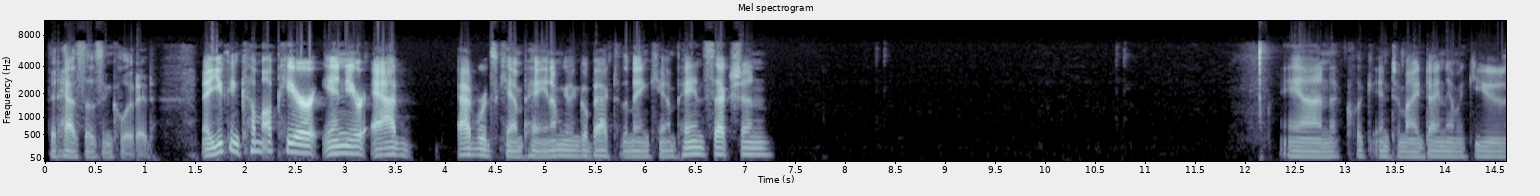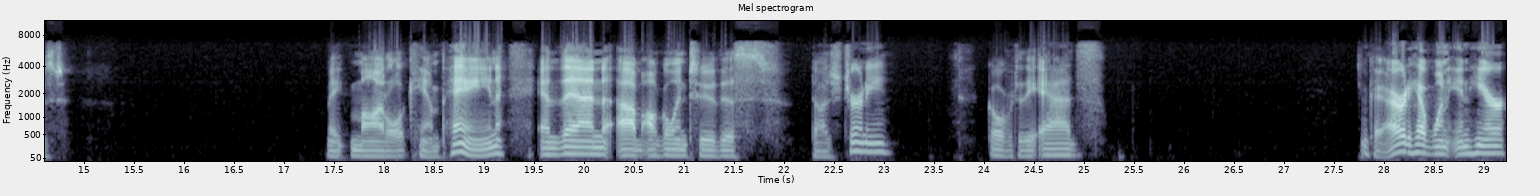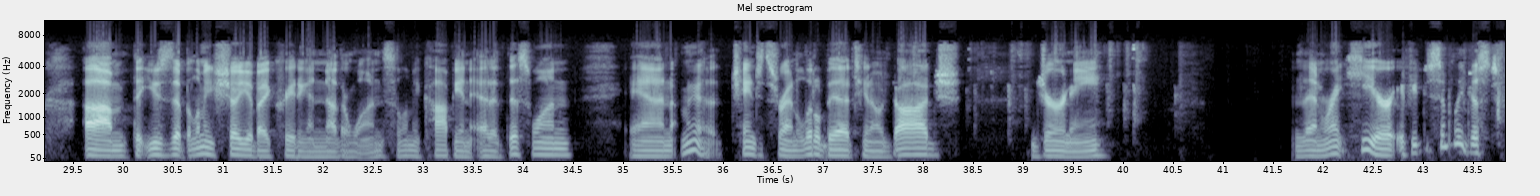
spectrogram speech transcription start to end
that has those included. Now you can come up here in your ad AdWords campaign. I'm going to go back to the main campaign section. and click into my dynamic used make model campaign. And then um, I'll go into this Dodge Journey, go over to the ads. Okay, I already have one in here um, that uses it, but let me show you by creating another one. So let me copy and edit this one. And I'm going to change this around a little bit, you know, Dodge Journey. And then right here, if you simply just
